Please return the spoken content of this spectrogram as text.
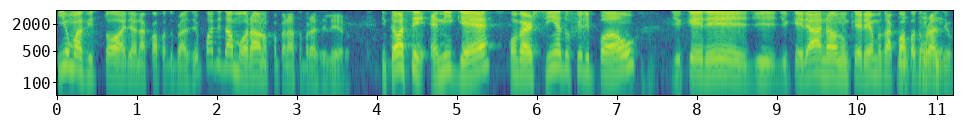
E uma vitória na Copa do Brasil pode dar moral no Campeonato Brasileiro. Então, assim, é Miguel, conversinha do Filipão de querer, de, de querer, ah, não, não queremos a Copa do Brasil.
